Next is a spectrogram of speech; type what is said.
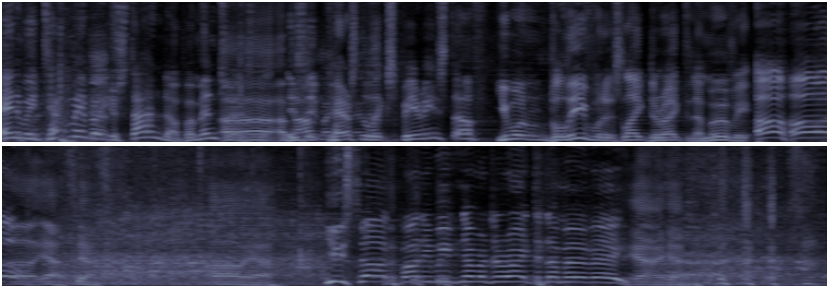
anyway, tell me about your stand-up. I'm interested. Uh, is it personal experience stuff? You wouldn't believe what it's like directing a movie. Oh, Uh, yes, yes. Oh, yeah. You suck, buddy. We've never directed a movie. Yeah, yeah.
